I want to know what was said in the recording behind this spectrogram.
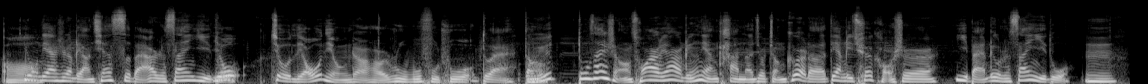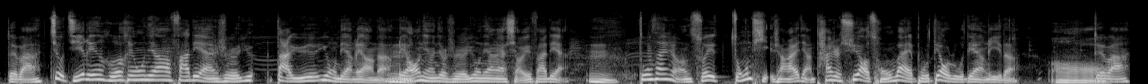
哦用电是两千四百二十三亿度哟。，就辽宁这儿入不敷出。对，等于东三省从二零二零年看呢，就整个的电力缺口是一百六十三亿度，嗯对吧？就吉林和黑龙江发电是用大于用电量的，嗯辽宁就是用电量小于发电。嗯东三省，所以总体上来讲，它是需要从外部调入电力的，哦，对？吧？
